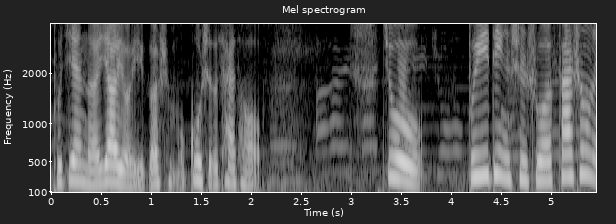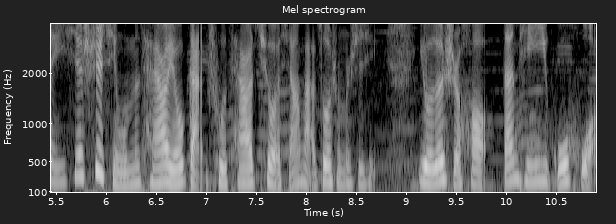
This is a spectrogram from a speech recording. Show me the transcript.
不见得要有一个什么故事的开头，就。不一定是说发生了一些事情，我们才要有感触，才要去有想法做什么事情。有的时候，单凭一股火，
